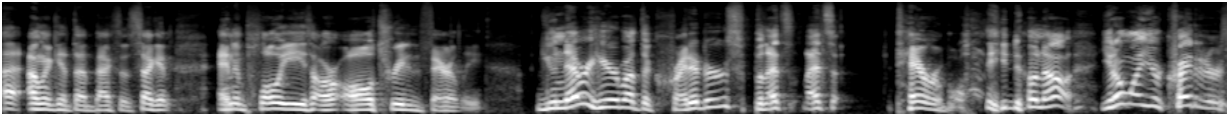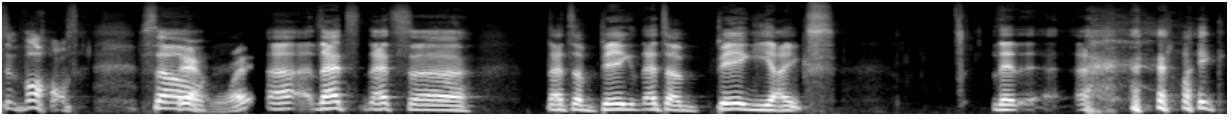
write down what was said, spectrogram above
I- I'm gonna get that back to the second, and employees are all treated fairly. You never hear about the creditors, but that's that's terrible. you don't know. You don't want your creditors involved. So yeah. What? uh, that's that's uh that's a big that's a big yikes. That like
